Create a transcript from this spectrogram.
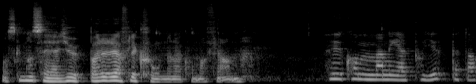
vad ska man säga, djupare reflektionerna komma fram. Hur kommer man ner på djupet då?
